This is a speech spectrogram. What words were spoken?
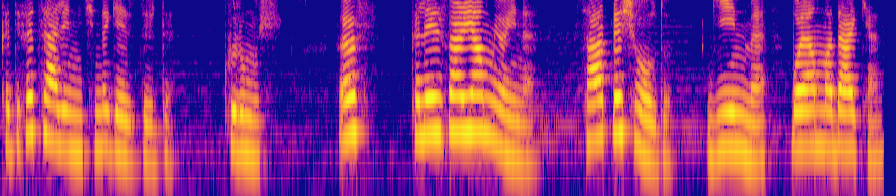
kadife terliğinin içinde gezdirdi. Kurumuş. Öf, kalorifer yanmıyor yine. Saat beş oldu. Giyinme, boyanma derken.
